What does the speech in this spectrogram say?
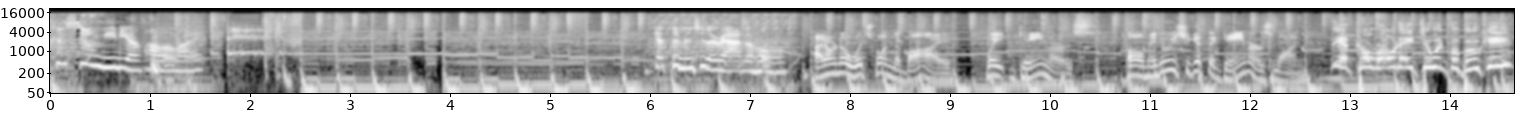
consume media of Hololive. Get them into the rabbit hole. I don't know which one to buy. Wait, gamers. Oh, maybe we should get the gamers one. They have Korone 2 and Fubuki?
